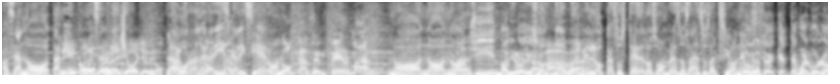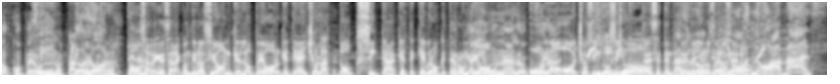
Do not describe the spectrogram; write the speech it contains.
O sea, no, también, Sí, como dice no el dicho, yo, yo ni- la borra no era arisca, la hicieron. Locas enfermas. No, no, no. Machín, Mario no hizo No- nada. Nos vuelven locas ustedes, los hombres, no saben sus acciones. Yo sé que te vuelvo loco, pero Sí, no tanto. y olor. tampoco. Vamos a regresar a continuación. ¿Qué es lo peor que te ha hecho la tóxica? ¿Qué te quebró? ¿Qué te rompió? hay una, loco, ya. 1-855-370-3100. Yo no, jamás.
